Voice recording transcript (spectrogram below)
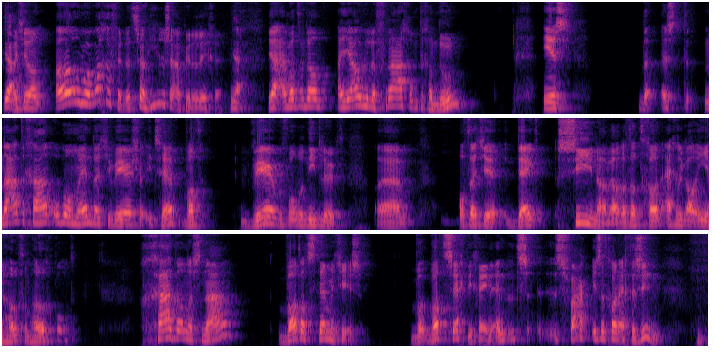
Ja. Dat je dan. Oh, maar wacht even. Dat zou hier eens aan kunnen liggen. Ja, Ja, en wat we dan aan jou willen vragen om te gaan doen, is, de, is te- na te gaan op het moment dat je weer zoiets hebt wat weer bijvoorbeeld niet lukt. Ehm, of dat je denkt, zie je nou wel, dat dat gewoon eigenlijk al in je hoofd omhoog komt. Ga dan eens na wat dat stemmetje is. Wat, zegt diegene? En het is, vaak is dat gewoon echt de zin.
